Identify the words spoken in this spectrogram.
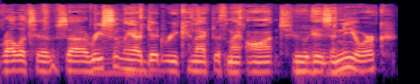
relatives. Uh, recently, I did reconnect with my aunt who is in New York,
